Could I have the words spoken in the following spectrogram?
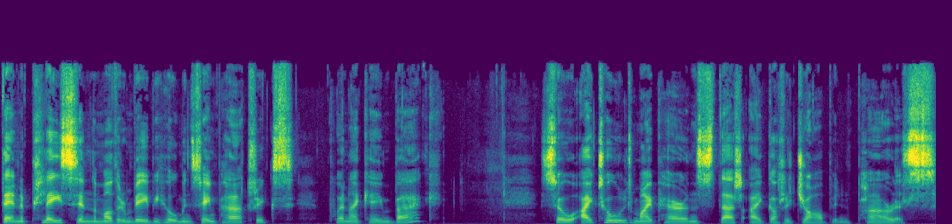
then a place in the mother and baby home in St Patrick's when I came back. So I told my parents that I got a job in Paris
